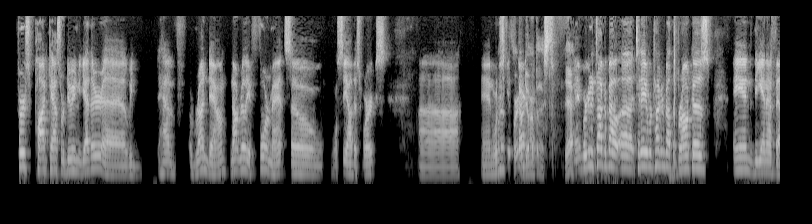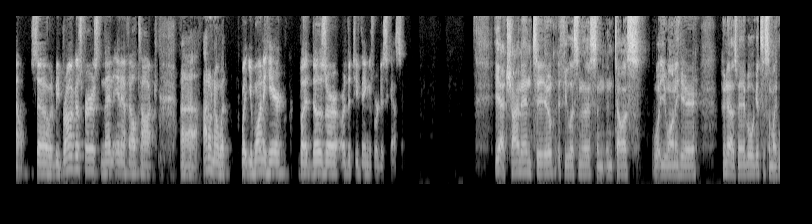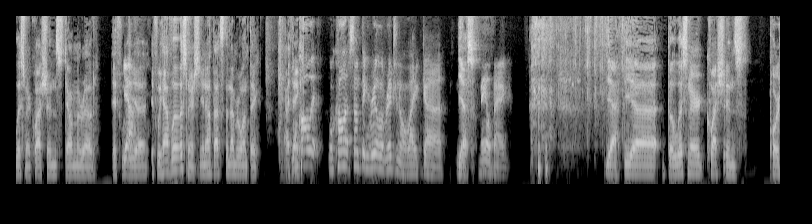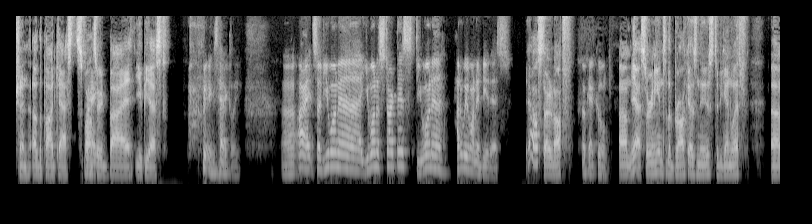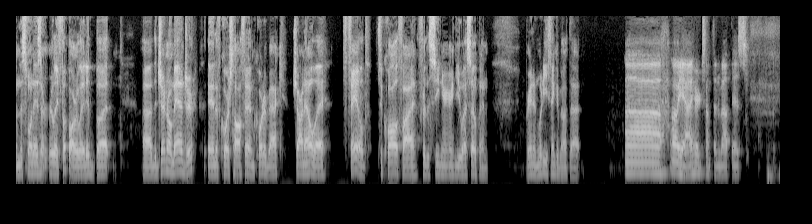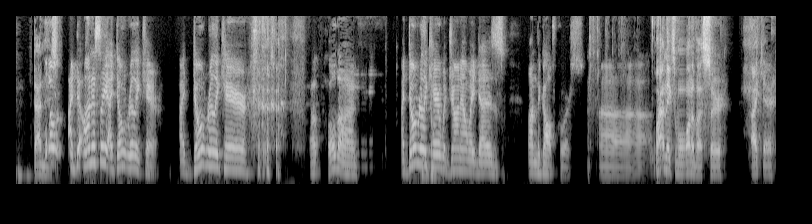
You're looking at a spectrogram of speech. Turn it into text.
first podcast we're doing together. Uh, we have a rundown, not really a format, so we'll see how this works. Uh, and we'll We're, just get we're gonna do our best. Yeah. And we're going to talk about uh, today. We're talking about the Broncos and the NFL. So it'll be Broncos first, and then NFL talk. Uh, I don't know what what you want to hear, but those are are the two things we're discussing. Yeah. Chime in too if you listen to this and, and tell us what you want to hear. Who knows? Maybe we'll get to some like listener questions down the road if we Yeah. uh, if we have listeners. You know, that's the number one thing. I think We'll call it we'll call it something real original, like uh, Yes. mailbag. Yeah, the uh, the listener questions portion of the podcast, sponsored by UPS. exactly. Uh, all right. So do you want to you want to start this? Do you want to? How do we want to do this? Yeah, I'll start it off. Okay. Cool. Um, yeah, so we're gonna get into the Broncos news to begin with. Um, this one isn't really football related, but uh, the general manager and of course Hall of Fame quarterback John Elway failed to qualify for the Senior U.S. Open. Brandon, what do you think about that? Uh, oh yeah, I heard something about this. Bad I news. don't, I honestly, I don't really care. I don't really care. Oh, hold on. I don't really care what John Elway does on the golf course. Uh, well, that makes one of us, sir. I care.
